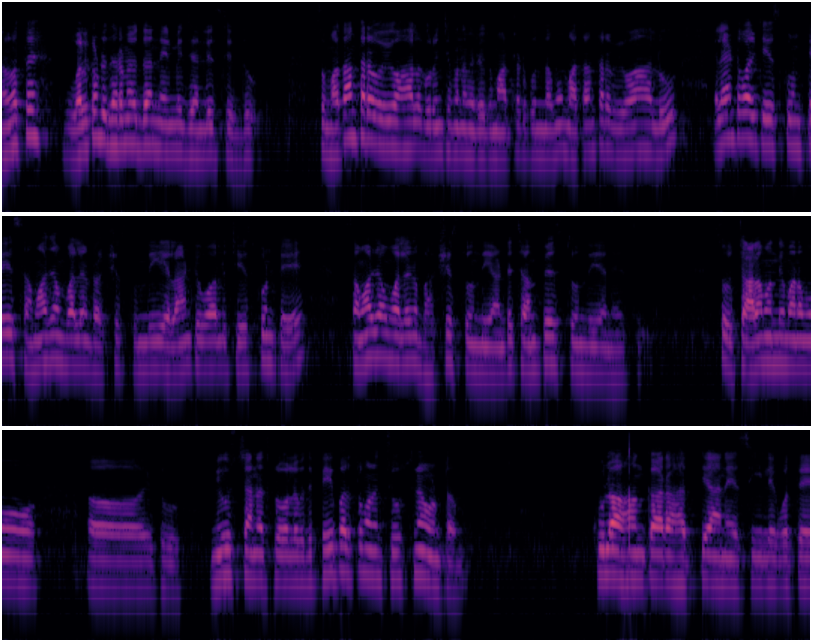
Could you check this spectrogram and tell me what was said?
నమస్తే వెల్కమ్ టు ధర్మయుద్ధం. నేను మీ జర్నలిస్ట్ సిద్ధు. సో మతాంతర వివాహాల గురించి మనం ఈరోజు మాట్లాడుకుందాము. మతాంతర వివాహాలు ఎలాంటి వాళ్ళు చేసుకుంటే సమాజం వాళ్ళని రక్షిస్తుంది ఎలాంటి వాళ్ళు చేసుకుంటే సమాజం వాళ్ళని భక్షిస్తుంది అంటే చంపేస్తుంది అనేసి. సో చాలామంది మనము ఇటు న్యూస్ ఛానల్స్లో లేకపోతే పేపర్స్లో మనం చూస్తూనే ఉంటాం. కుల అహంకార హత్య అనేసి లేకపోతే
